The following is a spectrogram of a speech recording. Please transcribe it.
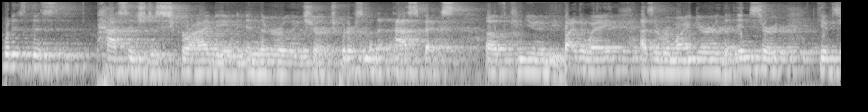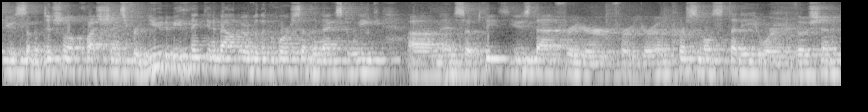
what is this passage describing in the early church? What are some of the aspects of community? By the way, as a reminder, the insert gives you some additional questions for you to be thinking about over the course of the next week. Um, and so please use that for your, for your own personal study or devotion.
